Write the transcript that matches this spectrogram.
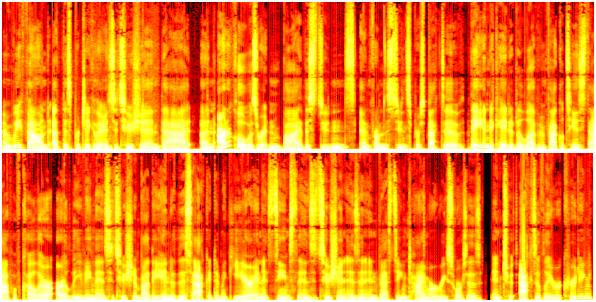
and we found at this particular institution that an article was written by the students. And from the students' perspective, they indicated 11 faculty and staff of color are leaving the institution by the end of this academic year. And it seems the institution isn't investing time or resources into actively recruiting,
